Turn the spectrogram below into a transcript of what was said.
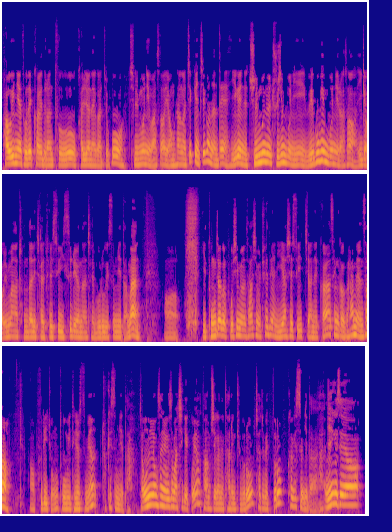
바위니아 도데카헤드런2 관련해 가지고 질문이 와서 영상을 찍긴 찍었는데 이게 이제 질문을 주신 분이 외국인 분이라서 이게 얼마나 전달이 잘 될 수 있으려나 잘 모르겠습니다만 어, 이 동작을 보시면서 하시면 최대한 이해하실 수 있지 않을까 생각을 하면서 어, 부디 좀 도움이 되셨으면 좋겠습니다. 자 오늘 영상 여기서 마치겠고요. 다음 시간에 다른 큐브로 찾아뵙도록 하겠습니다. 안녕히 계세요.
